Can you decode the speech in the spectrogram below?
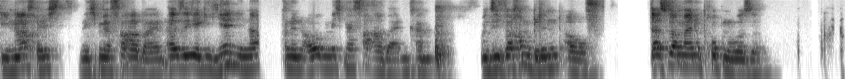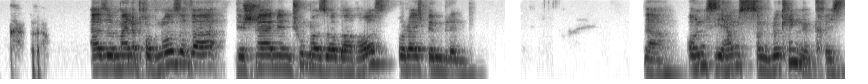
die Nachricht nicht mehr verarbeiten. Also ihr Gehirn die Nachricht von den Augen nicht mehr verarbeiten kann. Und sie wachen blind auf. Das war meine Prognose. Also meine Prognose war, wir schneiden den Tumor sauber raus oder ich bin blind. Ja, und sie haben es zum Glück hingekriegt.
